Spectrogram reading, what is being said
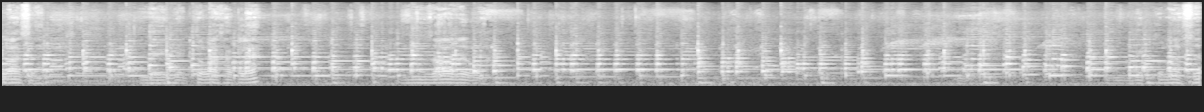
খোলা আছে গেট খোলা থাকলে যাওয়া যাবে খোলা আছে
